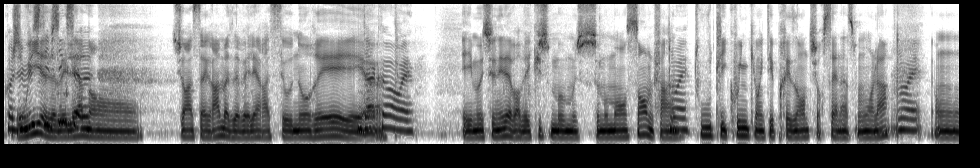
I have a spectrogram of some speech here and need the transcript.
quand j'ai oui, vu ce lip sync, dans... sur Instagram, elles avaient l'air assez honorées. D'accord, ouais et émotionné d'avoir vécu ce, moment, ce moment ensemble. Enfin, ouais. toutes les queens qui ont été présentes sur scène à ce moment-là, ouais. on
